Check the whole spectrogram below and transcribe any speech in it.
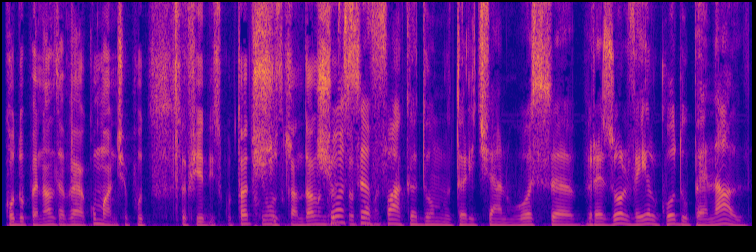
Codul penal de-abia acum a început să fie discutat și, e un scandal Ce o îngrozitor să pe mare. facă domnul Tăricianu? O să rezolve el codul penal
